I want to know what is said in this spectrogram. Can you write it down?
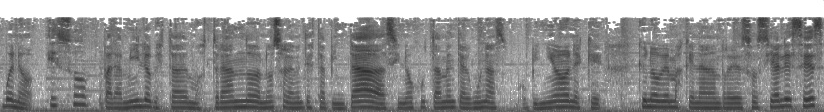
Bueno, eso para mí lo que está demostrando, no solamente esta pintada, sino justamente algunas opiniones que, que uno ve más que nada en redes sociales, es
